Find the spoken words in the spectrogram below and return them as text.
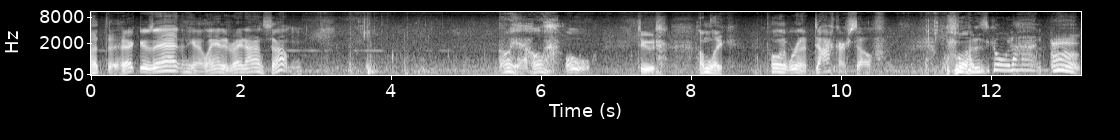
What the heck is that? I think I landed right on something. Oh yeah, hold on. Whoa. Dude, I'm like pulling it. We're gonna dock ourselves. What is going on? Mm.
